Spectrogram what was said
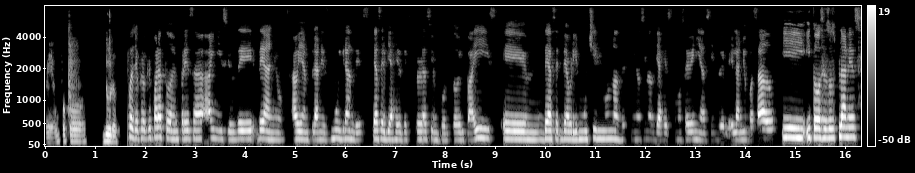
fue un poco duro. Pues yo creo que para toda empresa a inicios de, de, año habían planes muy grandes de hacer viajes de exploración por todo el país, eh, de, hacer, de abrir muchísimos más destinos y más viajes como se venía haciendo el, el año pasado. Y, y, todos esos planes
